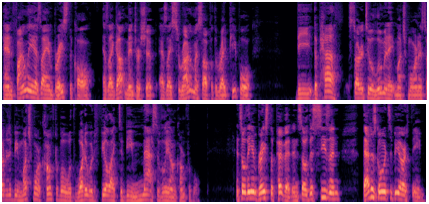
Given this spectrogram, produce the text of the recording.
And finally, as I embraced the call, as I got mentorship, as I surrounded myself with the right people, the the path started to illuminate much more and I started to be much more comfortable with what it would feel like to be massively uncomfortable. And so they embraced the pivot. And so this season, that is going to be our theme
